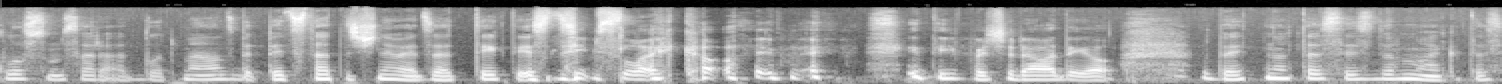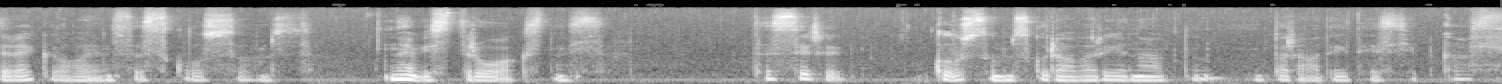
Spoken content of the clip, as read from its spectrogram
Klusums varētu būt melns, bet pēc tam taču nevajadzētu tiekties dzīves laikā, vai ne? Ir tīpaši radio. Bet nu, tas, es domāju, ka tas ir ekvivalents, tas klusums, nevis troksnis. Tas ir klusums, kurā var ienākt un parādīties jebkas.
